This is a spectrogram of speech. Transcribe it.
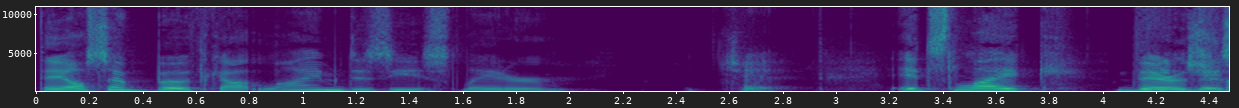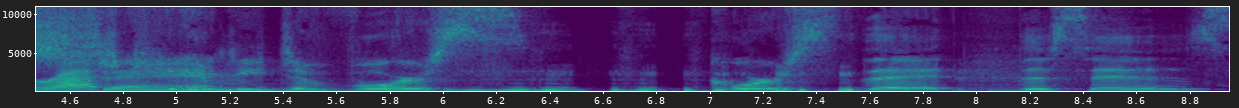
They also both got Lyme disease later. Ch- It's like they're the the, trash same. candy divorce course that this is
